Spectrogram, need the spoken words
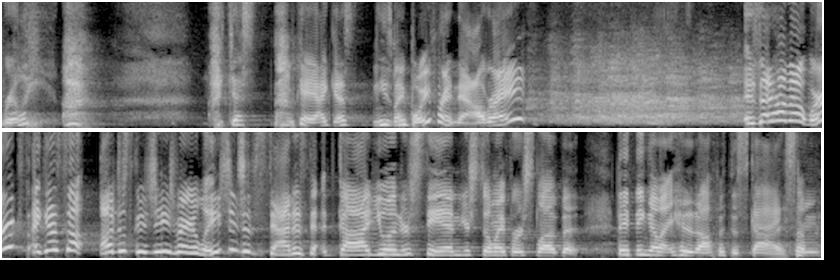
really? I guess. Okay, I guess he's my boyfriend now, right?" Is that how that works? I guess I'll, I'll, just go change my relationship status. God, you understand, you're still my first love, but they think I might hit it off with this guy. So I'm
